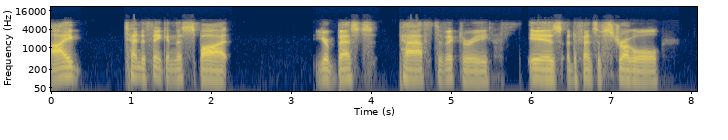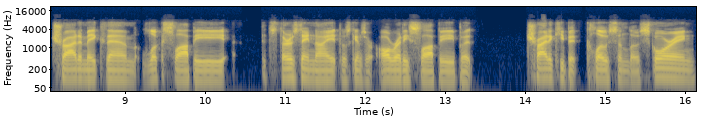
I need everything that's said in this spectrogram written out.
I tend to think in this spot, your best path to victory is a defensive struggle. Try to make them look sloppy. It's Thursday night. Those games are already sloppy, but try to keep it close and low scoring.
